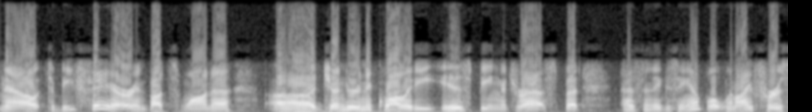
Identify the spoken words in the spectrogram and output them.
Now, to be fair, in Botswana, uh, gender inequality is being addressed. But as an example, when I first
